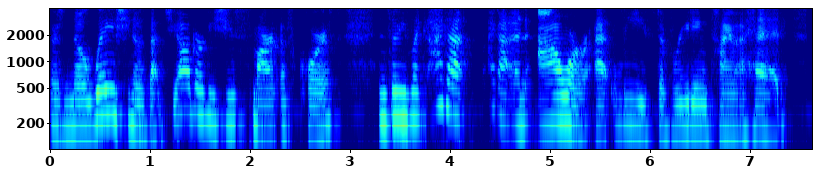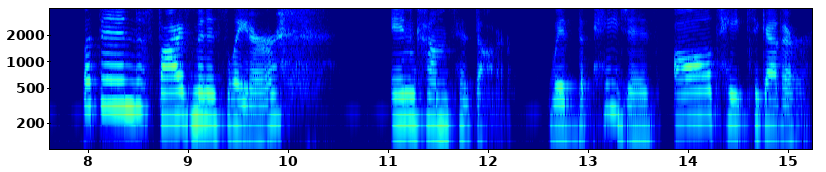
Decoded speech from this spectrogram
There's no way she knows that geography. She's smart, of course. And so he's like, I got, I got an hour at least of reading time ahead. But then five minutes later, in comes his daughter with the pages all taped together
